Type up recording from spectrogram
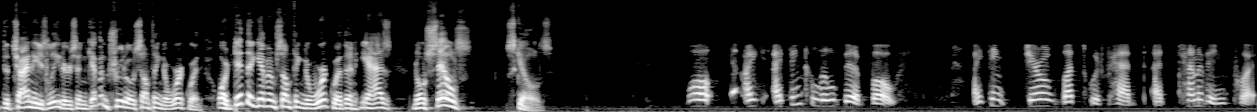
the Chinese leaders and given Trudeau something to work with? Or did they give him something to work with and he has no sales skills? Well, I I think a little bit of both. I think Gerald Butts would have had a ton of input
